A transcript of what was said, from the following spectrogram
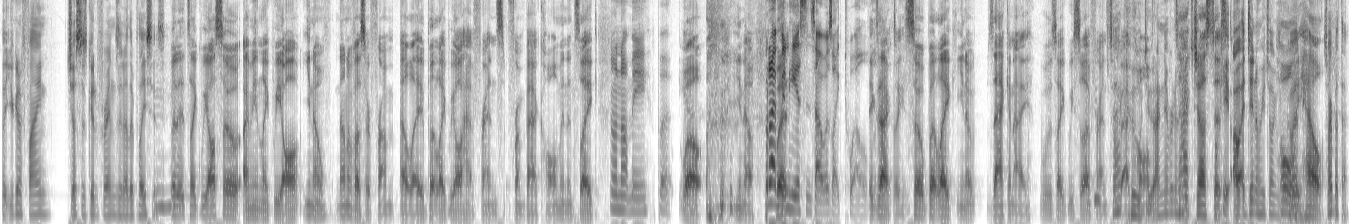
but you're gonna find just as good friends in other places. Mm-hmm. But it's like we also, I mean, like we all, you know, none of us are from LA, but like we all have friends from back home, and it's like, No, not me, but yeah. well, you know, but I've but- been here since I was like twelve. exactly. So, but like you know, Zach and I was like we still have friends from back who, home. dude? I never know. Zach you're- Justice. Okay, oh, I didn't know who you're talking about. Holy hell! Sorry about that.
